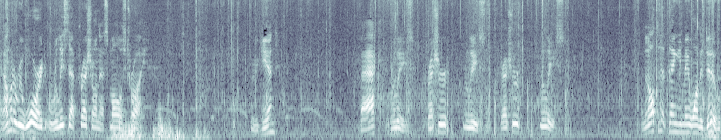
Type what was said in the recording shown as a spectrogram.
And I'm going to reward or release that pressure on that smallest try. Do it again. Back, release. Pressure, release. Pressure, release. And an alternate thing you may want to do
